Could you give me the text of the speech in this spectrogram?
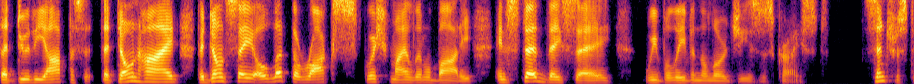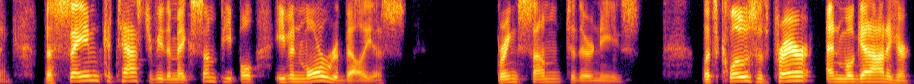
that do the opposite, that don't hide, that don't say, oh, let the rocks squish my little body. Instead, they say, we believe in the Lord Jesus Christ. It's interesting. The same catastrophe that makes some people even more rebellious brings some to their knees. Let's close with prayer and we'll get out of here.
